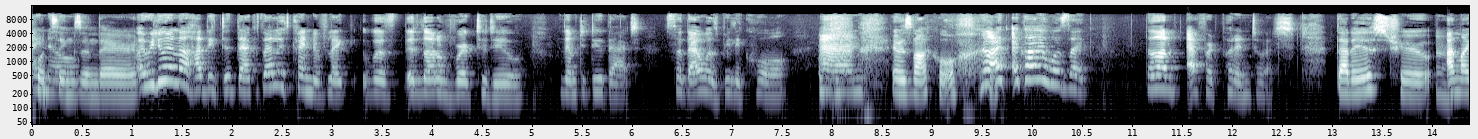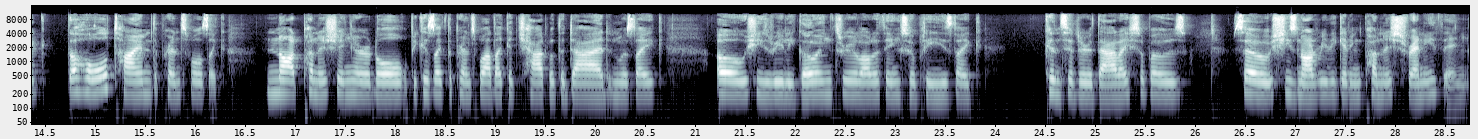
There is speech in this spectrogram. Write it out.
puts things in there. I really don't know how they did that because that looked kind of like it was a lot of work to do for them to do that. So that was really cool. And It was not cool. no, I, I thought it was like a lot of effort put into it. That is true. Mm. And like the whole time the principal was like not punishing her at all because like the principal had like a chat with the dad and was like, Oh, she's really going through a lot of things, so please like consider that, I suppose. So she's not really getting punished for anything.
